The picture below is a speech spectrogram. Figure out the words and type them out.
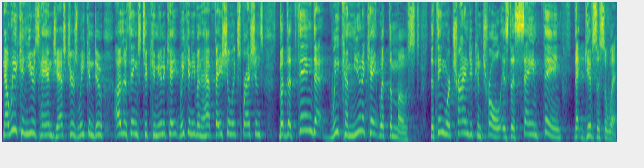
now we can use hand gestures, we can do other things to communicate, we can even have facial expressions, but the thing that we communicate with the most, the thing we're trying to control, is the same thing that gives us away.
